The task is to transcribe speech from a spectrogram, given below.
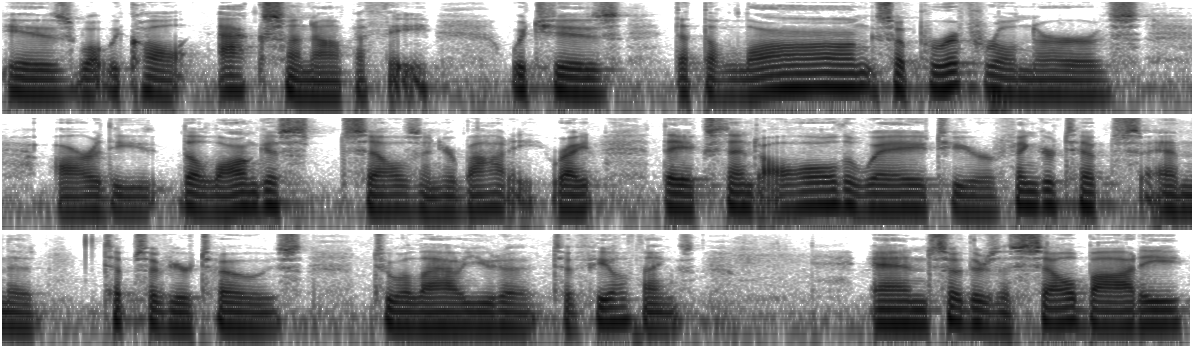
is what we call axonopathy, which is that the long, so peripheral nerves are the, the longest cells in your body, right? They extend all the way to your fingertips and the tips of your toes to allow you to, to feel things. And so there's a cell body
